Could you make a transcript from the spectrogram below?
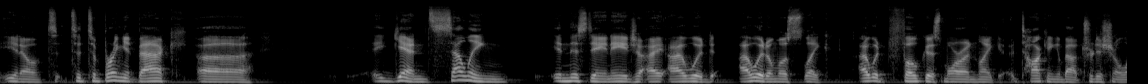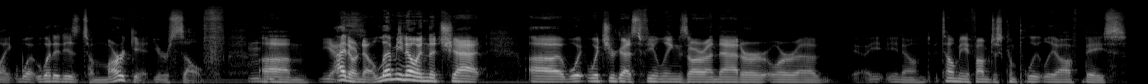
you know, t- to to bring it back, uh, again, selling in this day and age, I I would I would almost like I would focus more on like talking about traditional like what what it is to market yourself. Mhm. Um, I don't know. Let me know in the chat uh, what what your guys' feelings are on that, or or uh, you know, tell me if I'm just completely off base.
